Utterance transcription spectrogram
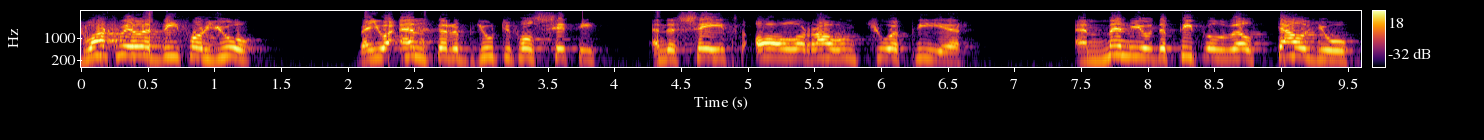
what will it be for you when you enter a beautiful city and the saved all around you appear? And many of the people will tell you,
